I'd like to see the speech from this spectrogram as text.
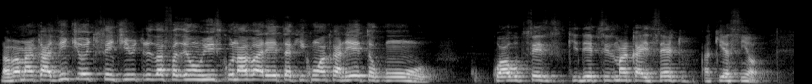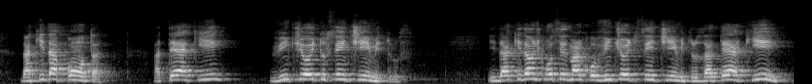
nós vamos marcar 28 centímetros e vai fazer um risco na vareta aqui com a caneta ou com, com algo que, vocês, que dê pra vocês marcarem certo. Aqui assim, ó. Daqui da ponta até aqui 28 centímetros. E daqui da onde vocês marcou 28 centímetros até aqui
